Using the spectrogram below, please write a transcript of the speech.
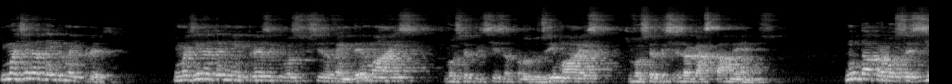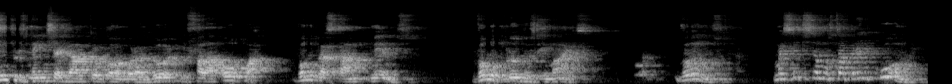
imagina dentro de uma empresa. Imagina dentro de uma empresa que você precisa vender mais, que você precisa produzir mais, que você precisa gastar menos. Não dá para você simplesmente chegar para o teu colaborador e falar, opa, vamos gastar menos? Vamos produzir mais? Vamos. Mas você precisa mostrar para ele como.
